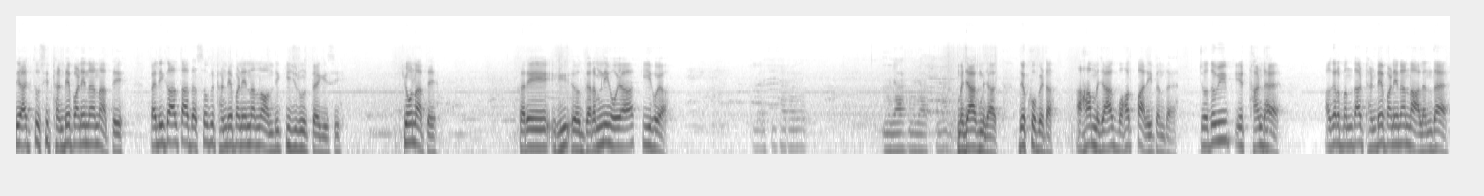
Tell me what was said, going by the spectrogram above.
ਤੇ ਅੱਜ ਤੁਸੀਂ ਠੰਡੇ ਪਾਣੀ ਨਾਲ ਨਹਾਤੇ। ਪਹਿਲੀ ਗੱਲ ਤਾਂ ਦੱਸੋ ਕਿ ਠੰਡੇ ਪਾਣੀ ਨਾਲ ਨਹਾਉਣ ਦੀ ਕੀ ਜ਼ਰੂਰਤ ਪੈ ਗਈ ਸੀ? ਕਿਉਂ ਨਹਾਤੇ? ਕਰੇ ਗਰਮ ਨਹੀਂ ਹੋਇਆ ਕੀ ਹੋਇਆ? ਵੈਸੇ ਸਰ ਮਜ਼ਾਕ ਮਜ਼ਾਕ ਚ ਨਾ। ਮਜ਼ਾਕ ਮਜ਼ਾਕ। ਦੇਖੋ ਬੇਟਾ ਆਹ ਮਜ਼ਾਕ ਬਹੁਤ ਭਾਰੀ ਪੈਂਦਾ ਹੈ। ਜਦੋਂ ਵੀ ਇਹ ਠੰਡ ਹੈ ਅਗਰ ਬੰਦਾ ਠੰਡੇ ਪਾਣੀ ਨਾਲ ਨਹਾ ਲੈਂਦਾ ਹੈ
